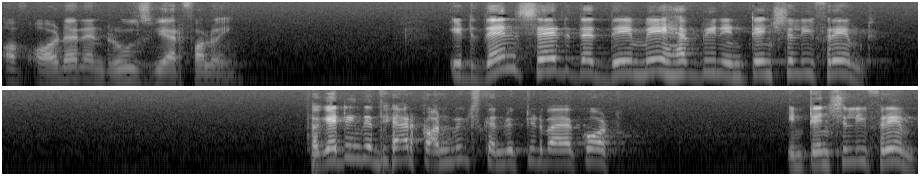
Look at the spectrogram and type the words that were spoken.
of order and rules we are following. It then said that they may have been intentionally framed, forgetting that they are convicts convicted by a court, intentionally framed.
